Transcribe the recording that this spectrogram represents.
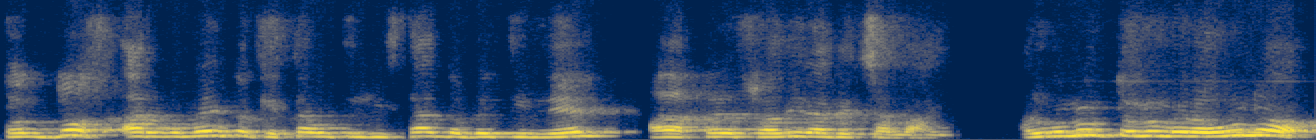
son dos argumentos que está utilizando Betinel para persuadir a Bechamay. Argumento número uno,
